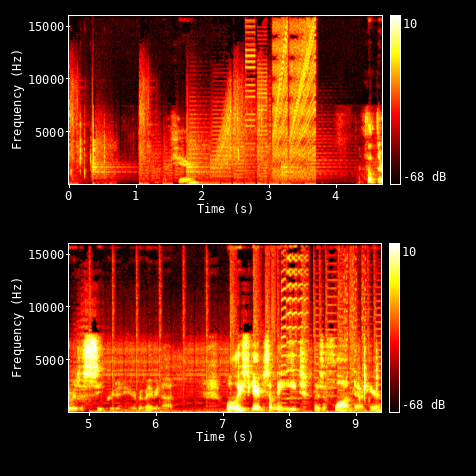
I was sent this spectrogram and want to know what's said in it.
over here. I thought there was a secret in here, but maybe not. Well, at least gave him something to eat. There's a flan down here.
